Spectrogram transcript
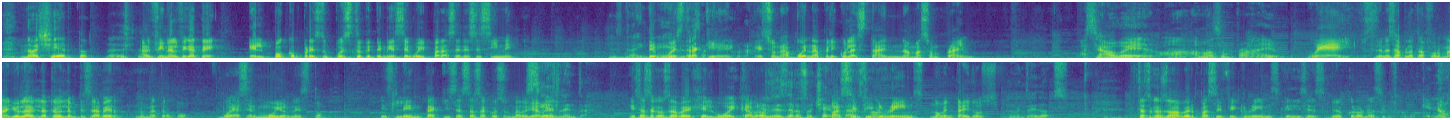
No es cierto. No. Al final, fíjate, el poco presupuesto que tenía ese güey para hacer ese cine Está demuestra que película. es una buena película. Está en Amazon Prime. O sea, güey, Amazon Prime. Güey, pues en esa plataforma. Yo la, la otra vez la empecé a ver, no me atrapó. Voy a ser muy honesto. Es lenta, quizás estás acostumbrado ya a Sí, ver. es lenta. Estás acostumbrado a ver Hellboy, cabrón. Pues es de los 80, Pacific ¿no? Rims 92. 92. Estás acostumbrado a ver Pacific Rims, que dices, veo Cronos y pues como que no.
